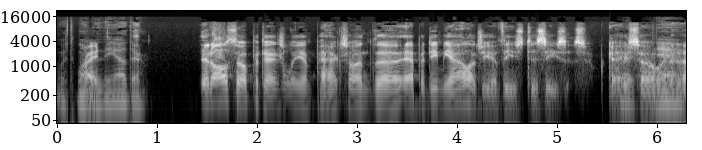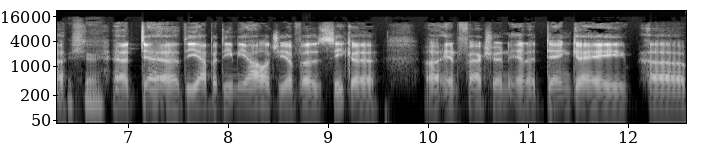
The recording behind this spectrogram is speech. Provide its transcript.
with one or the other. It also potentially impacts on the epidemiology of these diseases. Okay, Right. so in yeah, a, for sure. uh, d- the epidemiology of a Zika uh, infection in a dengue uh,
